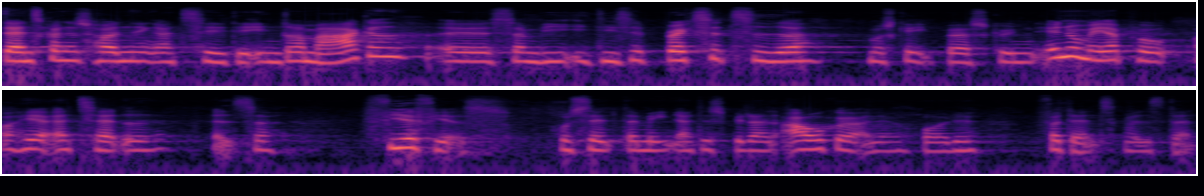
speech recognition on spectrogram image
danskernes holdninger til det indre marked, øh, som vi i disse Brexit-tider måske bør skynde endnu mere på, og her er tallet altså 84 procent, der mener, at det spiller en afgørende rolle for dansk velstand.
